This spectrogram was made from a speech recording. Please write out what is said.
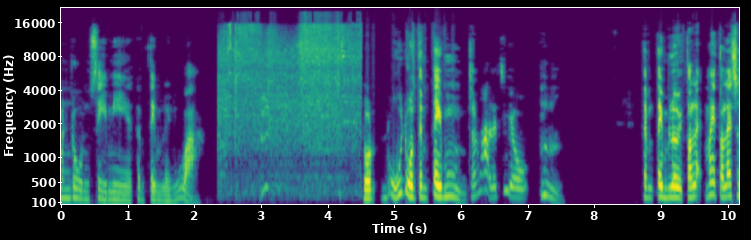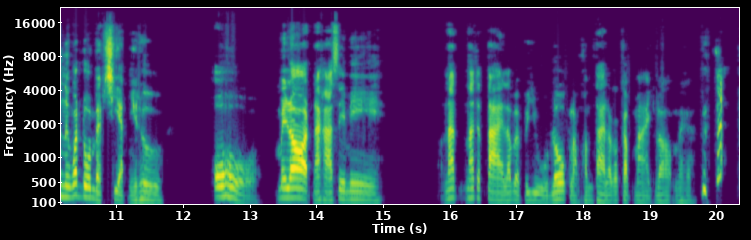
มันโดนเซเมเต็มๆเลยนี่หว่า โดนอู้โดนเต็มๆฉันว่าแล้วเชียวอืมเต็มๆเลยตอนแรกไม่ตอนแรกฉันนึกว่าโดนแบบเฉียดนี่เธอ โอ้โห ไม่รอดนะคะ เซเมน่าน่าจะตายแล้วแบบไปอยู่โลกหลังความตายแล้วก็กลับมาอีกรอบนะคะ ไป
